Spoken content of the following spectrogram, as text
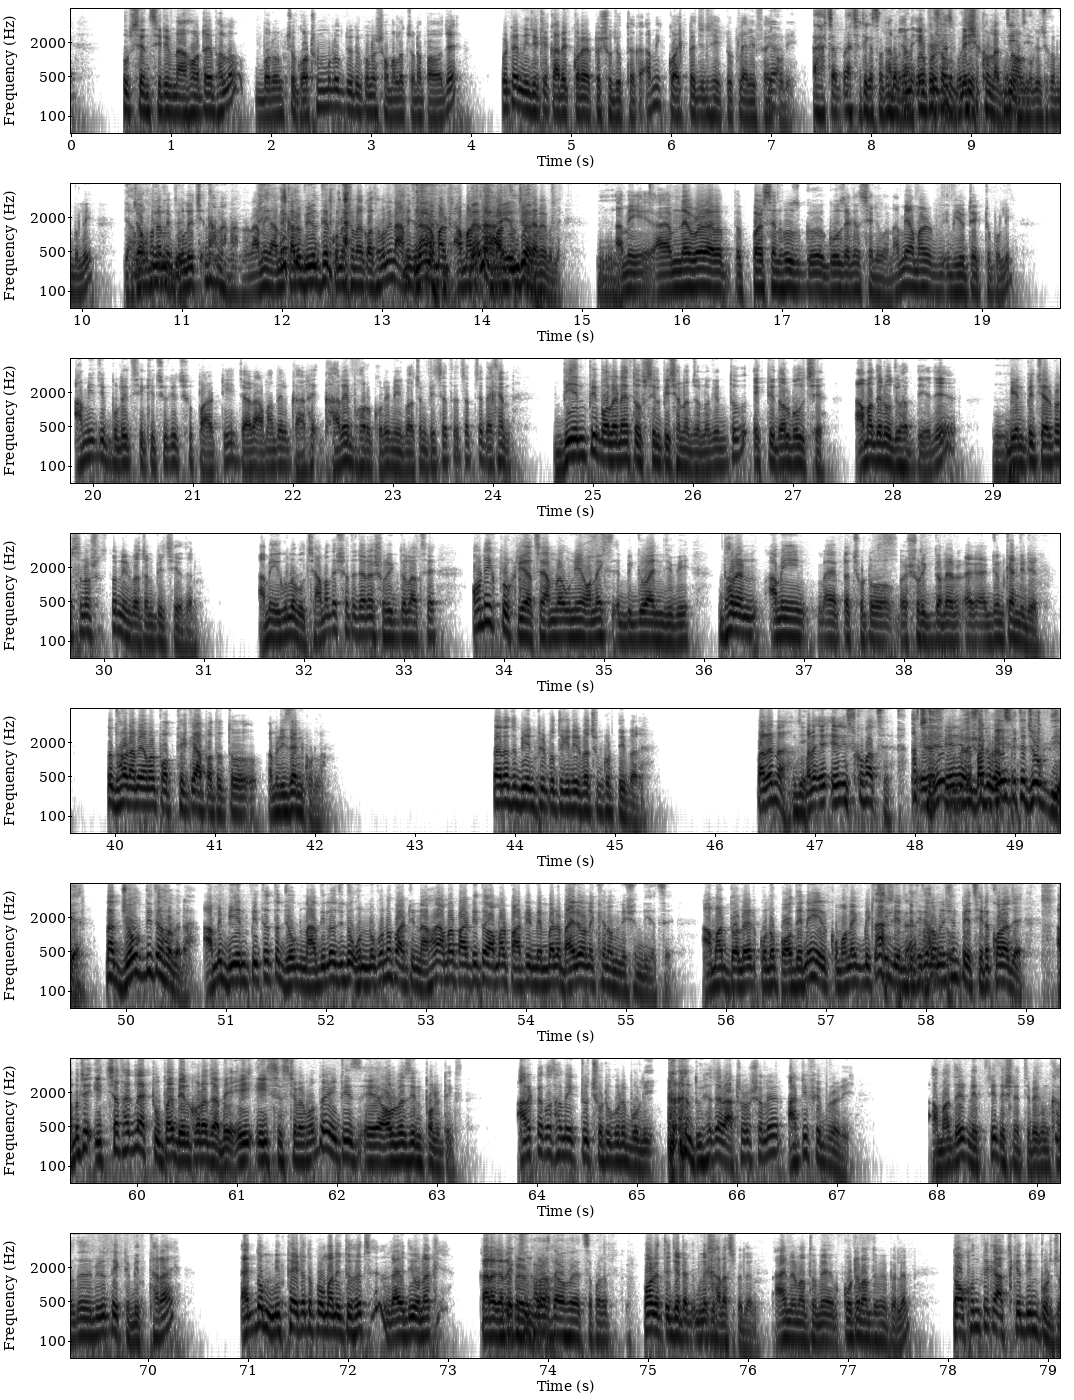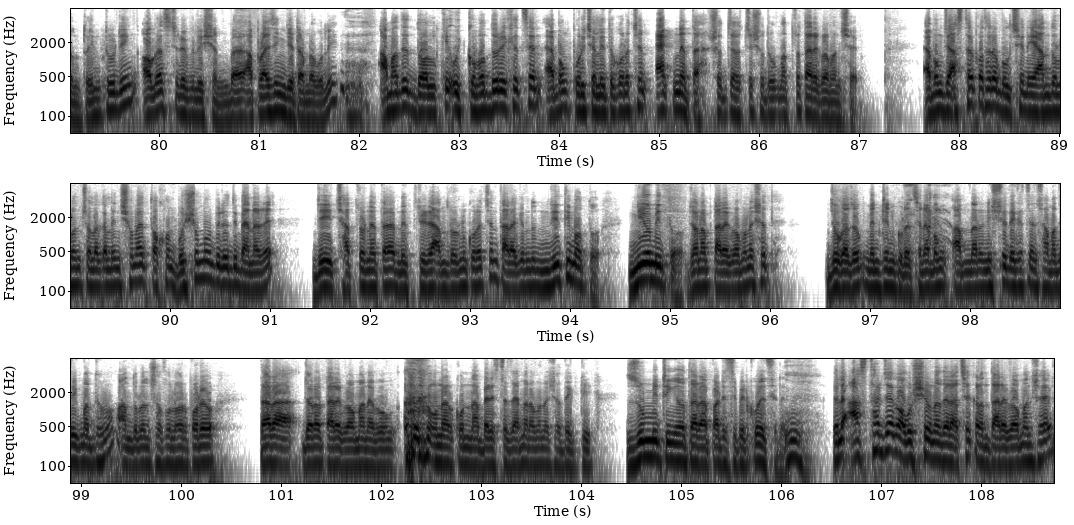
খুব সেন্সিটিভ না হওয়াটাই ভালো বরঞ্চ গঠনমূলক যদি কোনো সমালোচনা পাওয়া যায় ওটা নিজেকে কারেক্ট করার একটা সুযোগ থাকে। আমি কয়েকটা জিনিস একটু ক্লারিফাই করি। আচ্ছা আচ্ছা ঠিক আছে আমি- বেশিক্ষণ লাগবে অল্প কিছুক্ষণ বলি। যখন আমি বলেছি না না না আমি আমি কারোর বিরুদ্ধে কোনো সময় কথা বলি না আমি আমার আমার আমি বলি। আমি I am never person who's goes against anyone আমি আমার ভিউটা একটু বলি। আমি যে বলেছি কিছু কিছু পার্টি যারা আমাদের ঘাড়ে ঘাড়ে ভর করে নির্বাচন পিছাতে চাচ্ছে দেখেন বিএনপি বলে নাই তফসিল পিছানোর জন্য কিন্তু একটি দল বলছে আমাদের অজুহাত দিয়ে যে বিএনপি চেয়ারপারসন অসুস্থ নির্বাচন পিছিয়ে দেন। আমি এগুলো বলছি। আমাদের সাথে যারা শরিক দল আছে, অনেক প্রক্রিয়া আছে। আমরা, উনি অনেক বিজ্ঞ আইনজীবী। ধরেন, আমি একটা ছোট শরিক দলের একজন ক্যান্ডিডেট তো ধর, আমি আমার পদ থেকে আপাতত আমি রিজাইন করলাম। তারা তো বিএনপির প্রতীকে নির্বাচন করতেই পারে। পারে না? মানে এর স্কোপ আছে। আচ্ছা। বিএনপিতে যোগ দিয়ে? না যোগ দিতে হবে না। আমি বিএনপিতে তো যোগ না দিলেও যদি অন্য কোনো পার্টি না হয় আমার পার্টি তো আমার পার্টির মেম্বারের বাইরে অনেক নমিনেশন দিয়েছে। আমার দলের কোনো পদে নেই এরকম অনেক ব্যক্তি বিএনপি থেকে নমিনেশন পেয়েছে এটা করা যায়। আমি যে ইচ্ছা থাকলে একটা উপায় বের করা যাবে এই এই সিস্টেমের মধ্যে। It is always in politics আরেকটা কথা আমি একটু ছোট করে বলি। দুই হাজার আঠারো সালের আটই ফেব্রুয়ারি আমাদের নেত্রী দেশনেত্রী বেগম খালেদার বিরুদ্ধে একটি মিথ্যা রায়। একদম মিথ্যা এটা তো প্রমাণিত হয়েছে রায় দিয়ে ওনাকে কারাগারে খালাস দেওয়া। হয়েছে পরে। পরেতে যেটা উনি খালাস পেলেন আইনের মাধ্যমে কোর্টের মাধ্যমে পেলেন তখন থেকে আজকের দিন পর্যন্ত ইনক্লুডিং অগাস্ট রেভলিউশন বা আপরাইজিং যেটা আমরা বলি আমাদের দলকে ঐক্যবদ্ধ রেখেছেন এবং পরিচালিত করেছেন এক নেতা সেটা হচ্ছে শুধুমাত্র তারেক রহমান সাহেব। এবং যে আস্থার কথাটা বলছেন এই আন্দোলন চলাকালীন সময় তখন বৈষম্য বিরোধী ব্যানারে যে ছাত্র নেতা নেত্রীরা আন্দোলন করেছেন তারা কিন্তু রীতিমতো নিয়মিত জনাব তারেক রহমানের সাথে যোগাযোগ মেনটেন করেছেন এবং আপনারা নিশ্চয়ই দেখেছেন সামাজিক মাধ্যমেও আন্দোলন সফল হওয়ার পরেও তারা জনাব তারেক রহমান এবং ওনার কন্যা ব্যারিস্টার জাইমা রহমানের সাথে একটি জুম মিটিং এও তারা পার্টিসিপেট করেছিলেন। তাহলে আস্থার জায়গা অবশ্যই ওনাদের আছে কারণ তারেক রহমান সাহেব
